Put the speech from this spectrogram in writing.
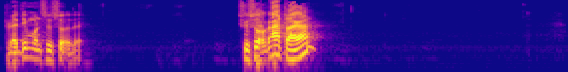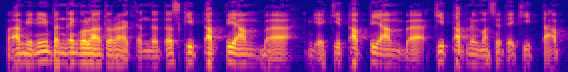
Berarti mun susuk deh. Susuk kata kan? Paham ini penting kalau aturakan. Terus kitab piamba, ya, kitab piamba, kitab nih maksudnya kitab.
